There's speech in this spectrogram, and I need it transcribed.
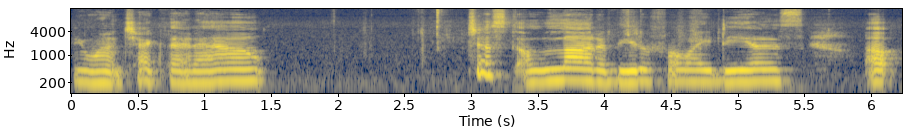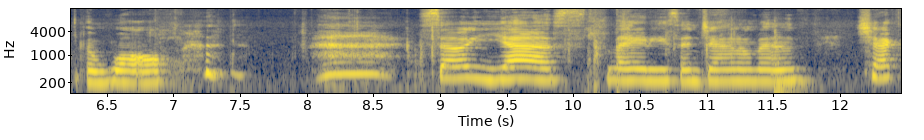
You want to check that out. Just a lot of beautiful ideas up the wall. so yes, ladies and gentlemen, check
